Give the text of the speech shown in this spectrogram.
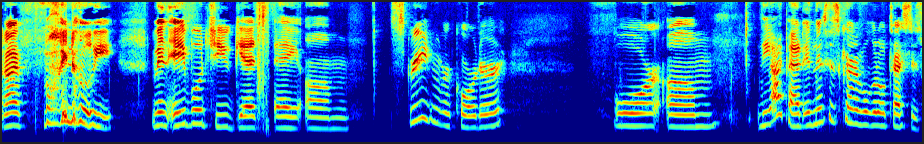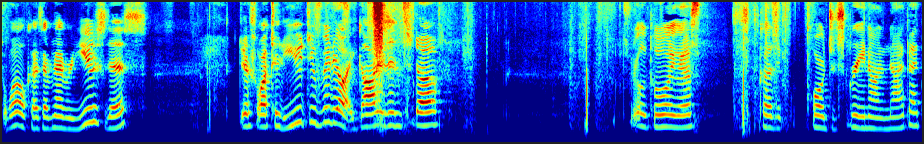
And I finally been able to get a um screen recorder for um the iPad and this is kind of a little test as well cuz I've never used this. Just watching a YouTube video, I got it and stuff. It's really cool, I guess, because it records a screen on an iPad.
